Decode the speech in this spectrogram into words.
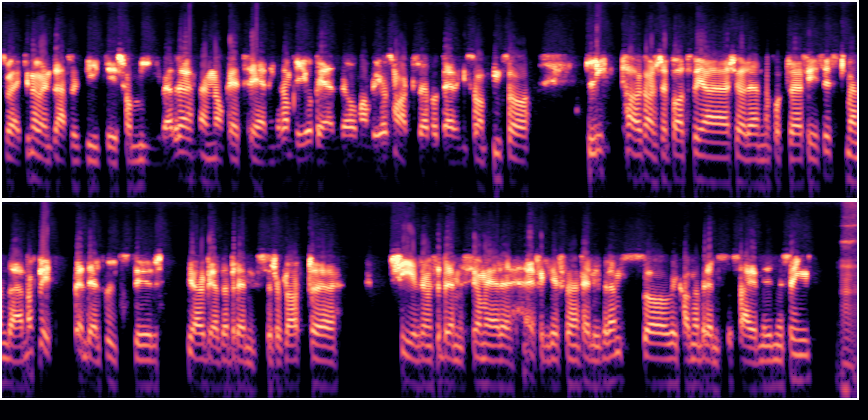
tror jeg ikke nødvendigvis er fordi vi blir så mye bedre, men ok, treningen blir jo bedre og man blir jo smartere på treningsfronten. så Litt har kanskje på at vi kjører enda fortere fysisk, men det er nok litt, en del på utstyr. Vi har jo bedre bremser, så klart. Uh, bremser jo mer effektivt enn felgbrems, så vi kan jo bremse seinere inn i sving. Mm.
